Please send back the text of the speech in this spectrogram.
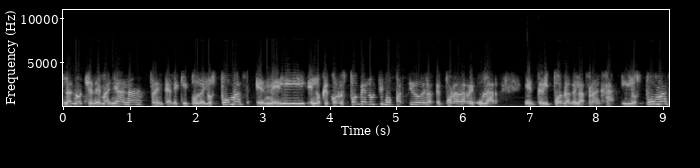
la noche de mañana frente al equipo de los Pumas en el en lo que corresponde al último partido de la temporada regular entre el Puebla de la Franja y los Pumas,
